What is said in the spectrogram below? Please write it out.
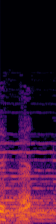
Perfect.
